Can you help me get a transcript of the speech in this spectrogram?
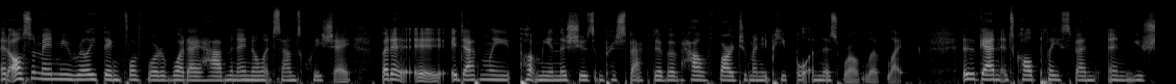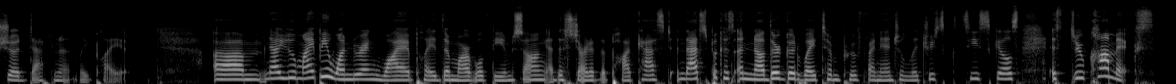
it also made me really thankful for what I have. And I know it sounds cliche, but it, it, it definitely put me in the shoes and perspective of how far too many people in this world live like. Again, it's called Play Spent, and you should definitely play it. Um, now, you might be wondering why I played the Marvel theme song at the start of the podcast, and that's because another good way to improve financial literacy skills is through comics.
